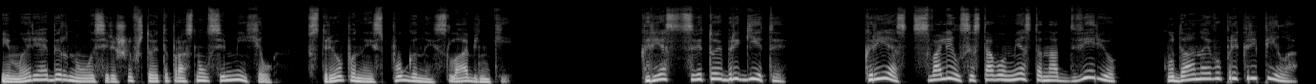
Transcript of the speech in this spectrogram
и Мэри обернулась, решив, что это проснулся Михел, встрепанный, испуганный, слабенький. «Крест святой Бригиты!» Крест свалился с того места над дверью, куда она его прикрепила.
